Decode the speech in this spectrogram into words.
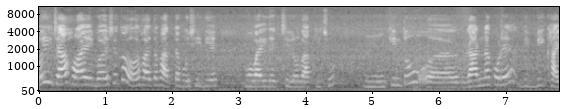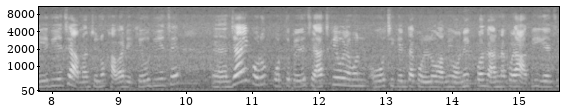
ওই যা হয় এই বয়সে তো, হয়তো ভাতটা বসিয়ে দিয়ে মোবাইল দেখছিল বা কিছু। কিন্তু রান্না করে দিব্যি খাইয়ে দিয়েছে, আমার জন্য খাবার রেখেও দিয়েছে যাই করুক, করতে পেরেছে। আজকেও এমন ও চিকেনটা করল, আমি অনেক পর রান্না করে হাঁপিয়ে গেছি।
